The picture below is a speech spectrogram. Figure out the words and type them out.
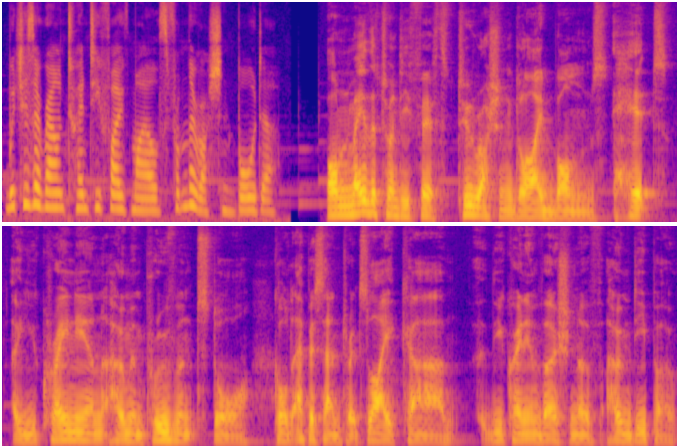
which is around 25 miles from the Russian border. On May the 25th, two Russian glide bombs hit a Ukrainian home improvement store called Epicenter. It's like uh, the Ukrainian version of Home Depot.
